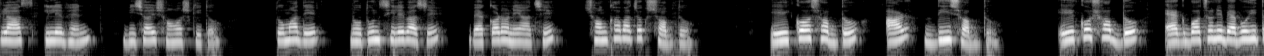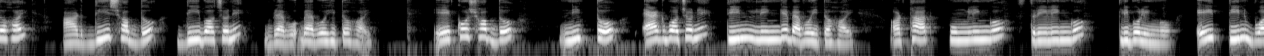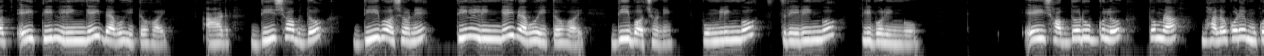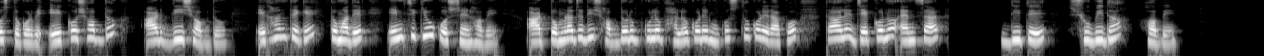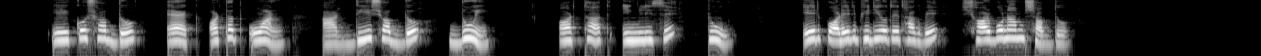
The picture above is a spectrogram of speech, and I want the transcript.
Class eleven, বিষয় সংস্কৃত। তোমাদের নতুন সিলেবাসে ব্যাকরণে আছে সংখ্যাবাচক শব্দ। এক শব্দ আর দ্বি শব্দ। এক শব্দ এক বচনে ব্যবহৃত হয় আর দ্বি শব্দ দ্বিবচনে ব্যবহৃত হয়। এক শব্দ নিত্য এক বচনে তিন লিঙ্গে ব্যবহৃত হয়। অর্থাৎ পুংলিঙ্গ, স্ত্রীলিঙ্গ ক্লীবলিঙ্গ এই তিন এই তিন লিঙ্গেই ব্যবহৃত হয়। আর দ্বি শব্দ দ্বিবচনে তিন লিঙ্গেই ব্যবহৃত হয়। দ্বিবচনে পুংলিঙ্গ, স্ত্রীলিঙ্গ ক্লীবলিঙ্গ এই শব্দরূপগুলো তোমরা ভালো করে মুখস্থ করবে। এক শব্দ আর দ্বি শব্দ এখান থেকে তোমাদের এমসিকিউ কোশ্চেন হবে। আর তোমরা যদি শব্দরূপগুলো ভালো করে মুখস্থ করে রাখো, তাহলে যে কোনো অ্যান্সার দিতে সুবিধা হবে। একো শব্দ এক, অর্থাৎ ওয়ান আর দ্বি শব্দ দুই, অর্থাৎ ইংলিশে টু এর পরের ভিডিওতে থাকবে সর্বনাম শব্দ।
